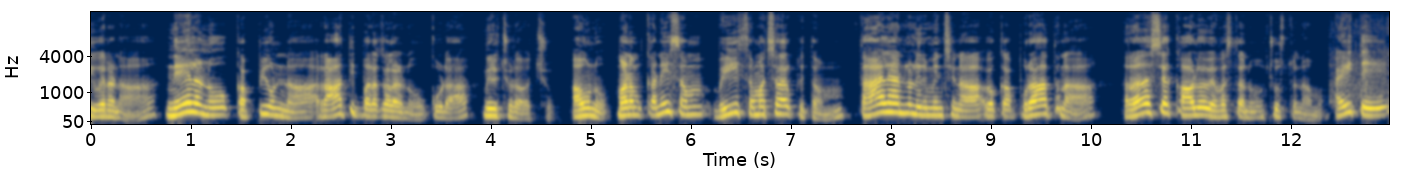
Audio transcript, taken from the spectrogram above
చివరన నేలను కప్పి ఉన్న రాతి పలకలను కూడా మీరు చూడవచ్చు. అవును మనం కనీసం వెయ్యి సంవత్సరాల క్రితం థాయిలాండ్లో నిర్మించిన ఒక పురాతన రహస్య కాలువ వ్యవస్థను చూస్తున్నాము. అయితే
